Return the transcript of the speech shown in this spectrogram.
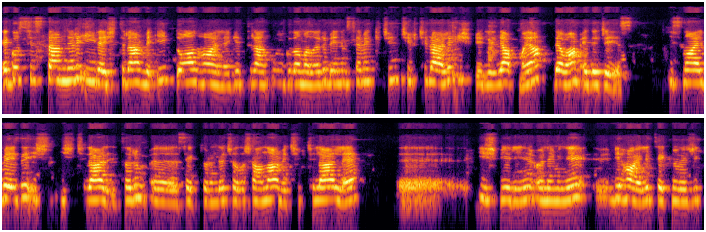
Ekosistemleri iyileştiren ve ilk doğal haline getiren uygulamaları benimsemek için çiftçilerle işbirliği yapmaya devam edeceğiz. İsmail Bey de iş, işçiler, tarım e, sektöründe çalışanlar ve çiftçilerle e, işbirliğinin önemini bir hayli teknolojik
